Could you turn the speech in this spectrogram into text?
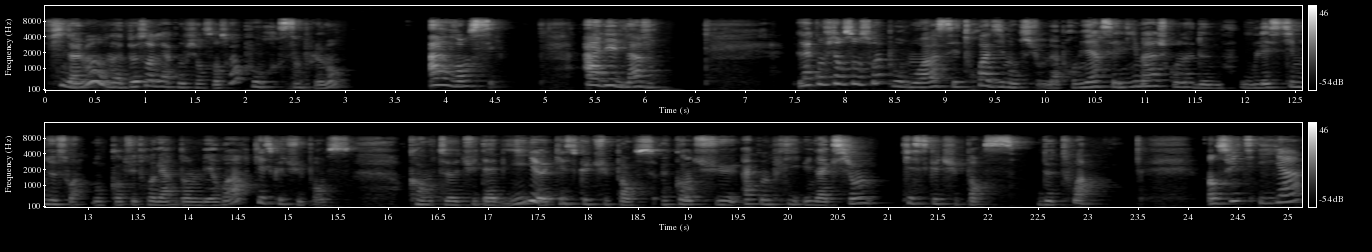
Finalement, on a besoin de la confiance en soi pour simplement avancer, aller de l'avant. La confiance en soi, pour moi, c'est trois dimensions. La première, c'est l'image qu'on a de nous, ou l'estime de soi. Donc quand tu te regardes dans le miroir, qu'est-ce que tu penses? Quand euh, tu t'habilles, qu'est-ce que tu penses? Quand tu accomplis une action, qu'est-ce que tu penses de toi? Ensuite, il y a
